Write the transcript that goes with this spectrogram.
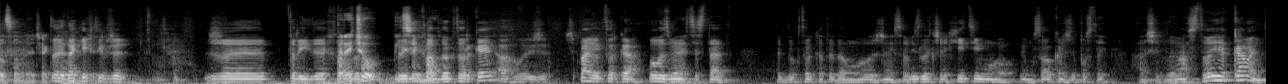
to som nečakal. To je taký vtip, že, že príde chlap, Prečo do, príde chlap doktorke a hovorí, že, že pani doktorka, vôbec mi nechce stať. Tak doktorka teda mu hovorí, že nech sa vyzleče, chytí mu ho, mu sa okamžite postaví. A však ma stojí jak kameň.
